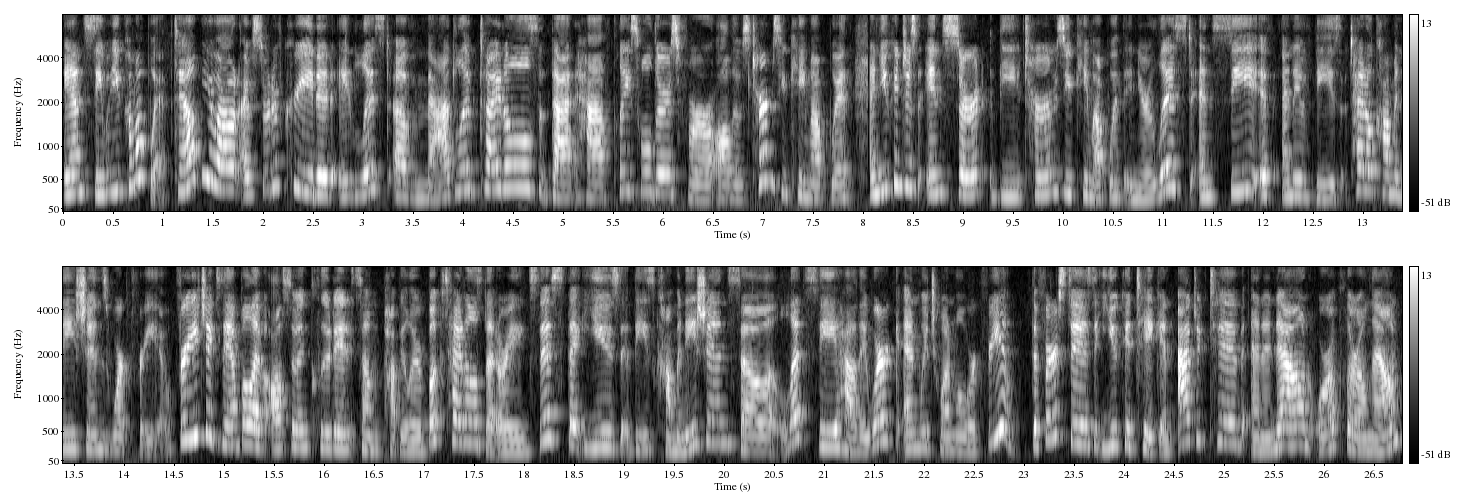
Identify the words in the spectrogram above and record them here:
and see what you come up with. To help you out, I've sort of created a list of Mad Lib titles that have placeholders for all those terms you came up with, and you can just insert the terms you came up with in your list and see if any of these title combinations work for you. For each example, I've also included some popular book titles that already exist that use these combinations, so let's see how they work and which one will work for you. The first is you could take an adjective and a noun or a plural noun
